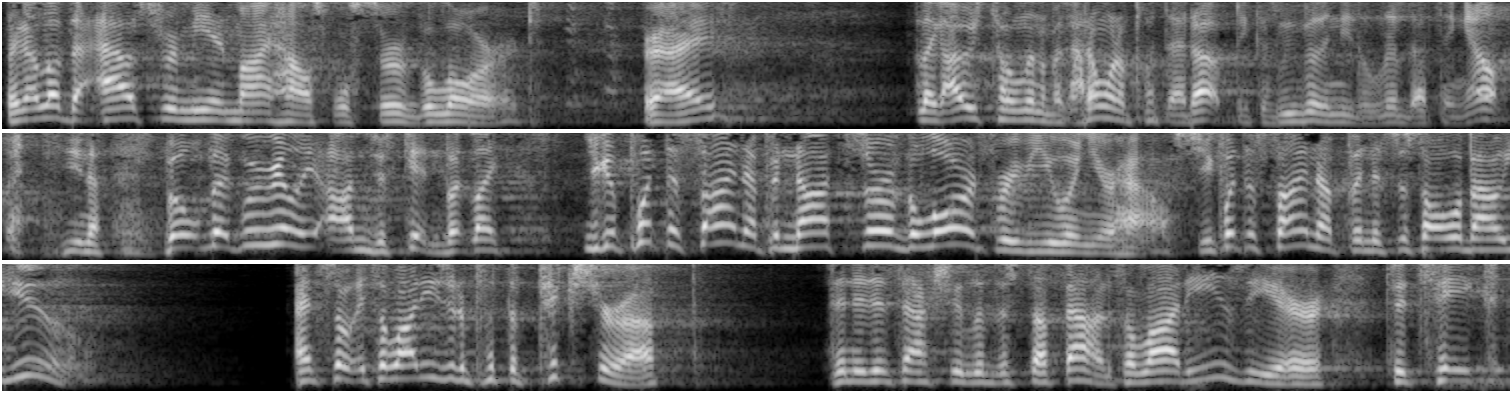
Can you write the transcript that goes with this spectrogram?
Like I love the as for me and my house will serve the Lord, right? like I always tell Lynn, I'm like, I don't want to put that up because we really need to live that thing out, you know. But like we really, I'm just kidding. But like you can put the sign up and not serve the Lord for you in your house. You put the sign up and it's just all about you. And so it's a lot easier to put the picture up than it is to actually live the stuff out. It's a lot easier to take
